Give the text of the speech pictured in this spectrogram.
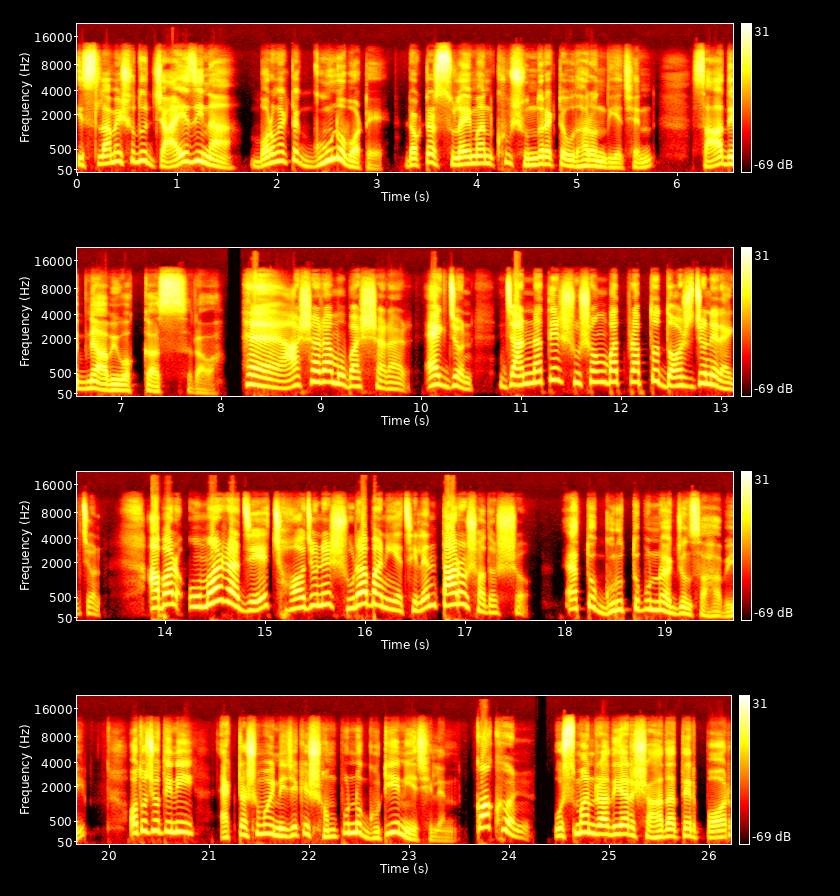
ইসলামে শুধু জায়েজই না বরং একটা গুণও বটে। ডক্টর সুলাইমান খুব সুন্দর একটা উদাহরণ দিয়েছেন সাদ ইবনে আবি ওয়াক্কাস রাওয়া। হ্যাঁ আশারা মুবাসারার একজন জান্নাতের সুসংবাদপ্রাপ্ত জনের একজন। আবার উমার রাজে ছজনের সুরা বানিয়েছিলেন তারও সদস্য। এত গুরুত্বপূর্ণ একজন সাহাবি অথচ তিনি একটা সময় নিজেকে সম্পূর্ণ গুটিয়ে নিয়েছিলেন। কখন? উসমান রাদিয়ার শাহাদাতের পর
